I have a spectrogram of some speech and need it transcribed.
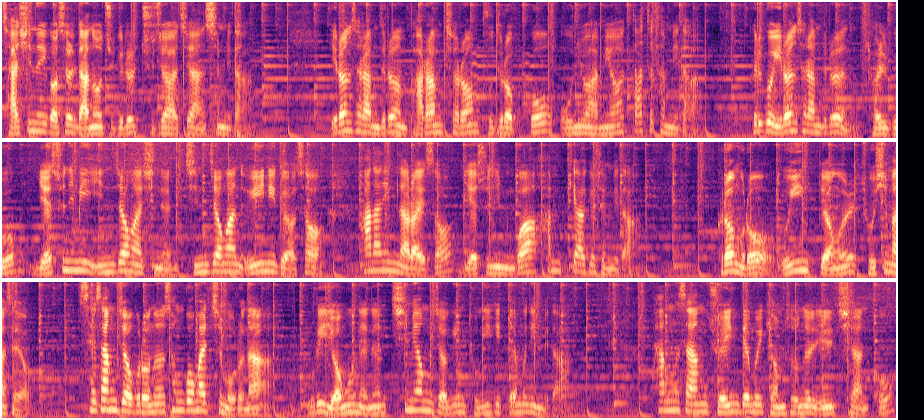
자신의 것을 나눠주기를 주저하지 않습니다. 이런 사람들은 바람처럼 부드럽고 온유하며 따뜻합니다. 그리고 이런 사람들은 결국 예수님이 인정하시는 진정한 의인이 되어서 하나님 나라에서 예수님과 함께하게 됩니다. 그러므로 의인병을 조심하세요. 세상적으로는 성공할지 모르나 우리 영혼에는 치명적인 독이기 때문입니다. 항상 죄인됨의 겸손을 잃지 않고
